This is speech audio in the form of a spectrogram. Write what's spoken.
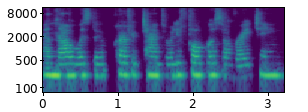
and now was the perfect time to really focus on writing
